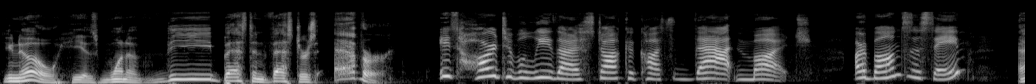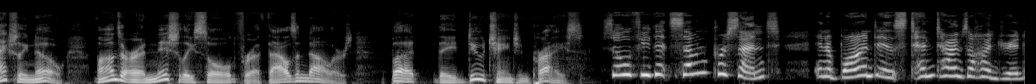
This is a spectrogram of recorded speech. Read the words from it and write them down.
You know, he is one of the best investors ever. It's hard to believe that a stock could cost that much. Are bonds the same? Actually, no. Bonds are initially sold for $1,000, but they do change in price. So, if you get 7% and a bond is 10 times a 100,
